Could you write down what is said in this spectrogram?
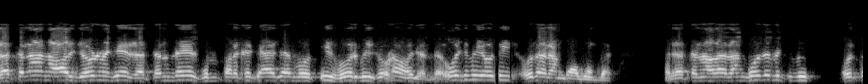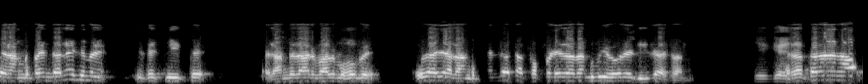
ਰਤਨਾਂ ਨਾਲ ਜੁੜਨ ਜੇ ਰਤਨ ਦੇ ਸੰਪਰਕ ਚ ਆ ਜਾ ਮੋਤੀ ਹੋਰ ਵੀ ਸੋਹਣਾ ਹੋ ਜਾਂਦਾ। ਉਹ ਵੀ ਉਹਦੀ, ਉਹਦਾ ਰੰਗ ਆ ਜਾਂਦਾ। ਰਤਨ ਵਾਲਾ ਰੰਗ ਉਹਦੇ ਵਿੱਚ ਵੀ ਉਹ ਰੰਗ ਪੈਂਦਾ ਨਾ, ਜਿਵੇਂ ਕਿਸੇ ਚੀਜ਼ ਤੇ ਰੰਗਦਾਰ ਬਲਬ ਹੋਵੇ। ਉਹਦਾ ਜੇ ਰੰਗ ਪੈਂਦਾ ਤਾਂ ਕੱਪੜੇ ਦਾ ਰੰਗ ਵੀ ਹੋਰੇ ਦਿਖਦਾ ਸਾਨੂੰ। ਠੀਕ ਹੈ ਰਤਨਾਂ ਨਾਲ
